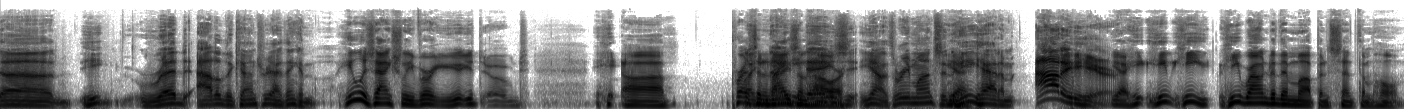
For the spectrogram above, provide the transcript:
uh, he read out of the country? I think in He was actually very. uh, uh, President like 90 Eisenhower. Days, yeah, three months, and Yeah. he had them out of here. Yeah, he he he he rounded them up and sent them home,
